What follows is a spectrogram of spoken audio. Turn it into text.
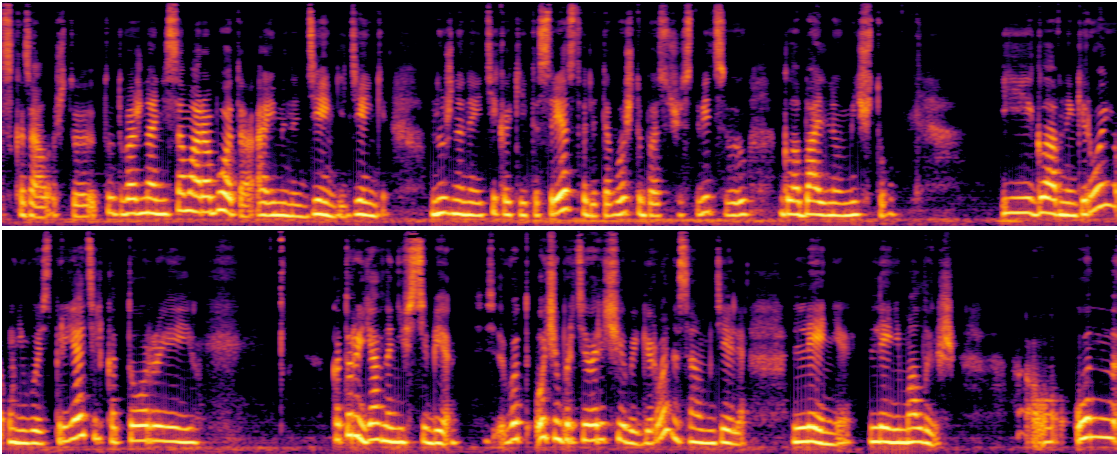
сказала, что тут важна не сама работа, а именно деньги, деньги. Нужно найти какие-то средства для того, чтобы осуществить свою глобальную мечту. И главный герой, у него есть приятель, который который явно не в себе. Вот очень противоречивый герой на самом деле, Лени, Лени Малыш. Он,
